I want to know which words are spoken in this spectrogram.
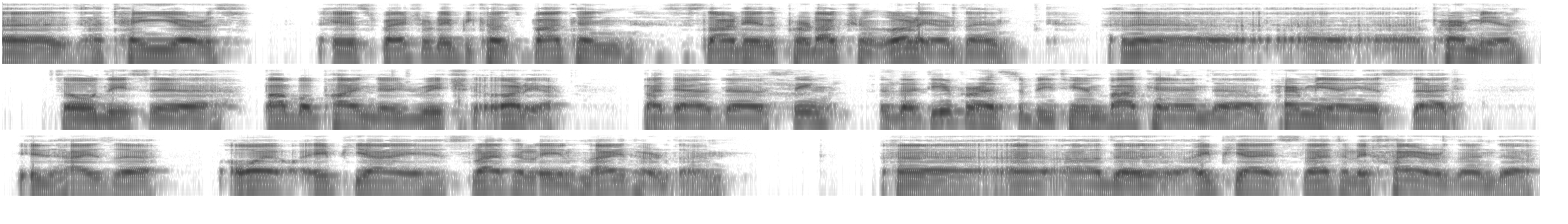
uh, 10 years, especially because Bakken started production earlier than uh, uh, Permian, so this uh, bubble point reached earlier. But the thing, the difference between Bakken and Permian is that it has a oil API slightly lighter than uh, uh, uh, the API is slightly higher than the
